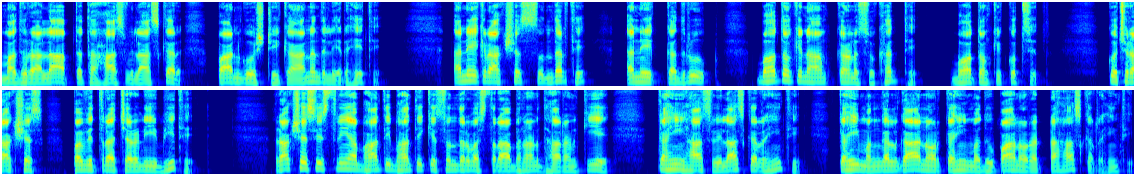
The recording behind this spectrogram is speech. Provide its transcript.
मधुरालाप तथा हास विलास कर पानगोष्ठी का आनंद ले रहे थे। अनेक राक्षस सुंदर थे, अनेक कदरूप, बहुतों के नाम कर्ण सुखद थे, बहुतों के कुत्सित। कुछ राक्षस पवित्राचरणीय भी थे। राक्षस स्त्रियाँ भांति भांति के सुंदर वस्त्राभरण धारण किए, कहीं हास विलास कर रही थीं, कहीं मंगलगान और कहीं मधुपान और अट्टाहास कर रही थीं।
